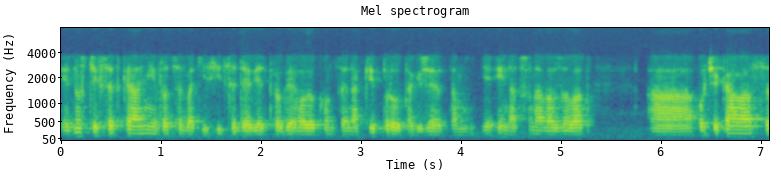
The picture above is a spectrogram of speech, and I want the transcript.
Jedno z těch setkání v roce 2009 proběhlo dokonce na Kypru, takže tam je i na co navazovat. A očekává se,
